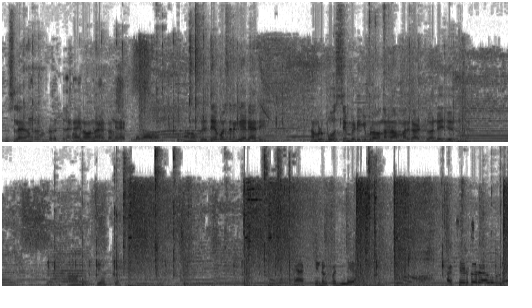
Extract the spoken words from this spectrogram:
മനസ്സിലായോ? ഒന്നേ ഒന്നായോണ്ടോ നമുക്ക് ഇതേപോലെ തന്നെ കയറിയാൽ മതി. നമ്മൾ പൊസിഷൻ പിടിക്കുമ്പോൾ വന്നാണ് നമ്മൾക്ക് അഡ്വാന്റേജ് വരുന്നത്. ഒരാളുള്ളേ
